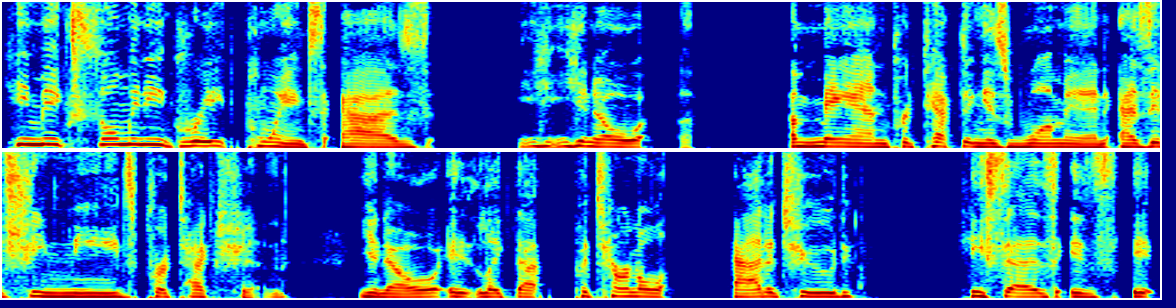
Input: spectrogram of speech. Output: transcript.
He makes so many great points as, you know, a- a man protecting his woman as if she needs protection. You know, it, like that paternal attitude he says is it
